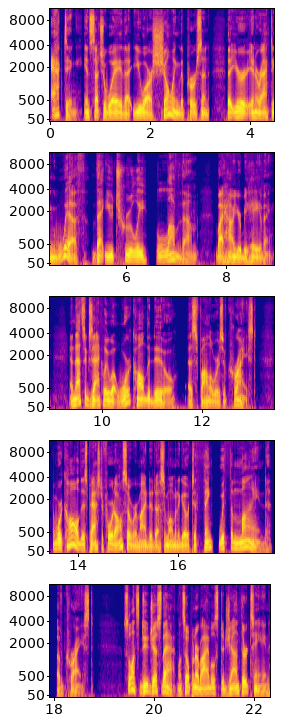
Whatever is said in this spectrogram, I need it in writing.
acting in such a way that you are showing the person that you're interacting with that you truly love them by how you're behaving. And that's exactly what we're called to do as followers of Christ. And we're called, as Pastor Ford also reminded us a moment ago, to think with the mind of Christ. So let's do just that. Let's open our Bibles to John 13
